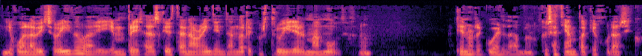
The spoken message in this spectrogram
igual habéis oído, hay empresas que están ahora intentando reconstruir el mamut, ¿no? Que nos recuerda, bueno, que se hacía en Parque Jurásico.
